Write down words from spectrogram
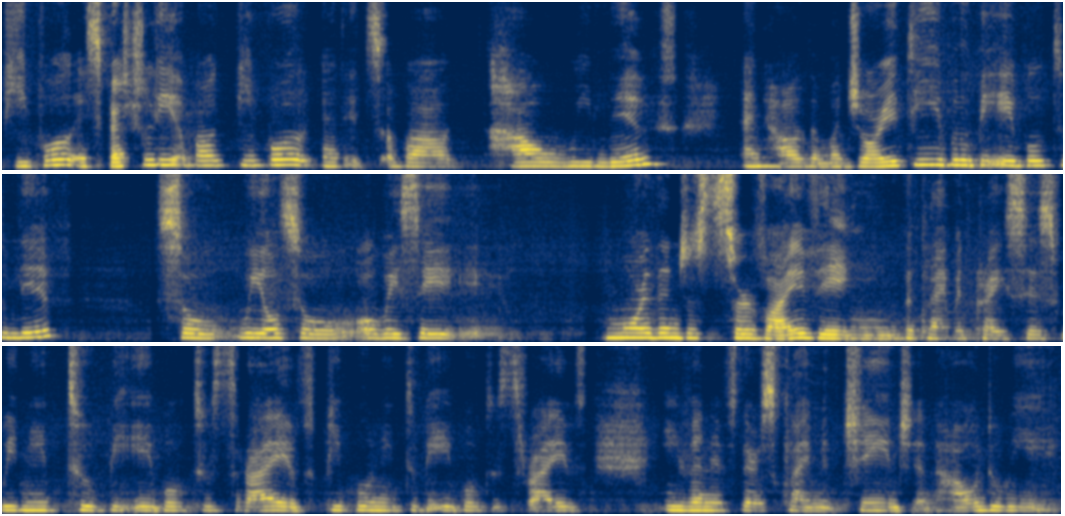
people especially about people and it's about how we live and how the majority will be able to live. So we also always say more than just surviving the climate crisis, we need to be able to thrive. People need to be able to thrive even if there's climate change. And how do we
